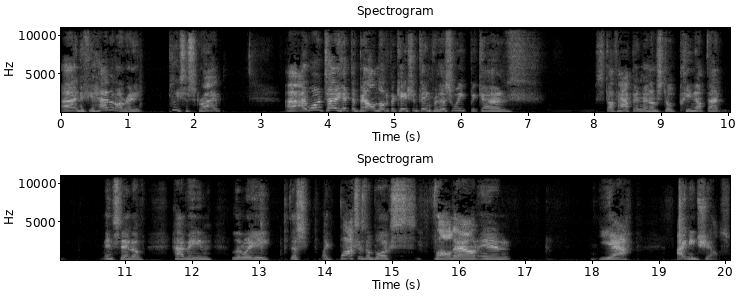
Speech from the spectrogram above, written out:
Uh, and if you haven't already, please subscribe. Uh, I won't tell you hit the bell notification thing for this week because stuff happened and I'm still cleaning up that incident of having literally this like boxes of books fall down and yeah, I need shells.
